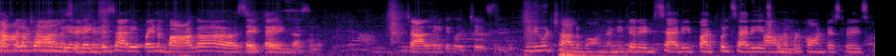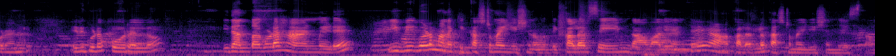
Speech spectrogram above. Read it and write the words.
చాలా బాగుంది. రెడ్. సారీ పైన బాగా సెట్ అయింది అసలు. చాలా నీట్గా వచ్చేసింది. ఇది కూడా చాలా బాగుందండి. ఇట్లా రెడ్ శారీ పర్పుల్ శారీ వేసుకున్నప్పుడు కాంటెస్ట్లో వేసుకోవడానికి. ఇది కూడా కూరల్లో. ఇదంతా కూడా హ్యాండ్ మేడే ఇవి కూడా మనకి కస్టమైజేషన్ అవుతాయి. కలర్స్ ఏం కావాలి అంటే ఆ కలర్లో కస్టమైజేషన్ చేస్తాం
